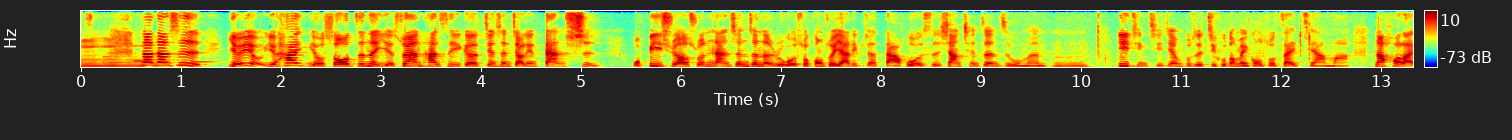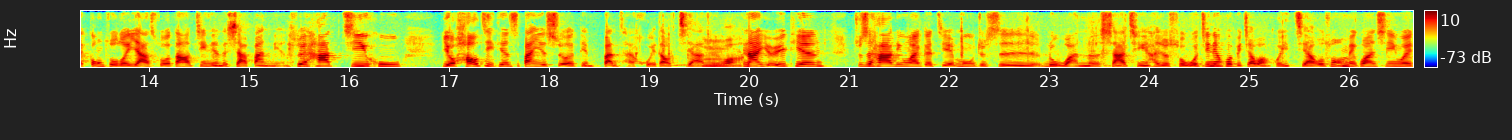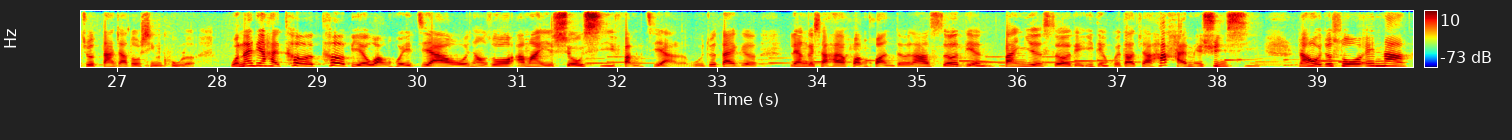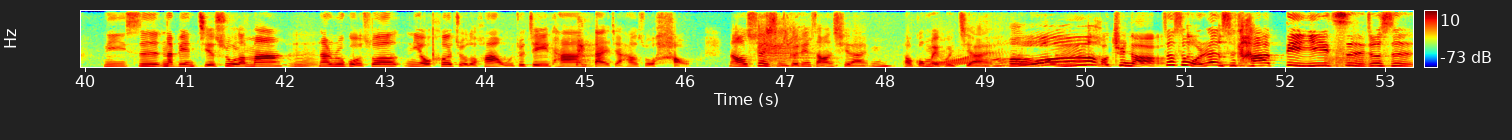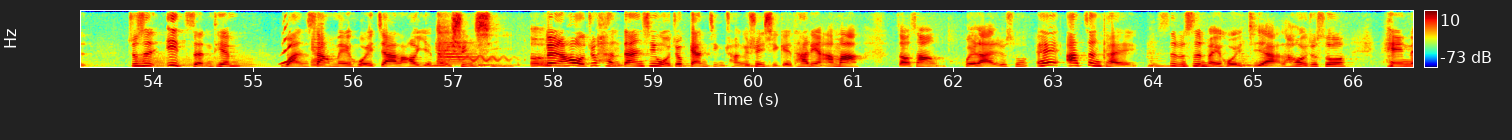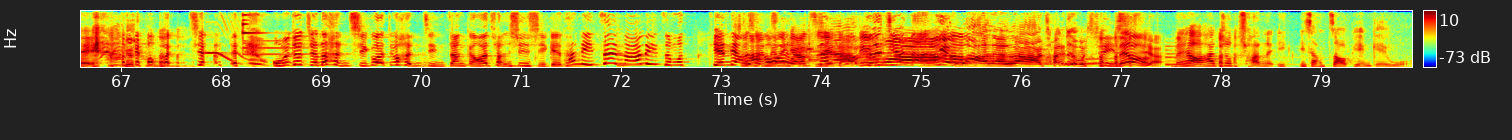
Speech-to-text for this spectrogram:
那但是也有也他有时候真的也虽然他是一个健身教练，但是我必须要说，男生真的如果说工作压力比较大，或者是像前阵子我们嗯疫情期间不是几乎都没工作在家吗？那后来工作都压缩到今年的下半年，所以他几乎。有好几天是半夜十二点半才回到家的。哇，那有一天就是他另外一个节目就是录完了杀青，他就说我今天会比较晚回家。我说哦没关系，因为就大家都辛苦了。我那天还特特别晚回家哦，我想说阿妈也休息放假了，我就带个两个小孩缓缓的，然后十二点半夜十二点一点回到家，他还没讯息，然后我就说哎那你是那边结束了吗？嗯，那如果说你有喝酒的话，我就建议他带家。他说好。然后睡醒，隔天早上起来，嗯，老公没回家，哎，哦，嗯，好去哪？这是我认识他第一次，就是就是一整天晚上没回家，然后也没讯息，对，然后我就很担心，我就赶紧传个讯息给他，连阿妈早上回来就说，哎，阿郑凯是不是没回家？然后我就说。嘿呢，没有回家呢，我们就觉得很奇怪，就很紧张，赶快传讯息给他，你在哪里？怎么天亮了？这是应该要直接打电话，直接打电话了啦，传什么讯息？没有，没有，他就传了一一张照片给我，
